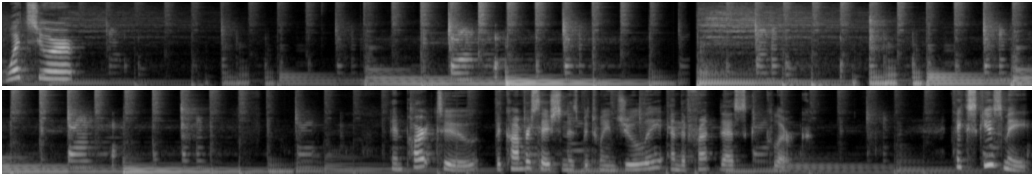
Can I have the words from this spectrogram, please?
What's your. In part two, the conversation is between Julie and the front desk clerk. Excuse me,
